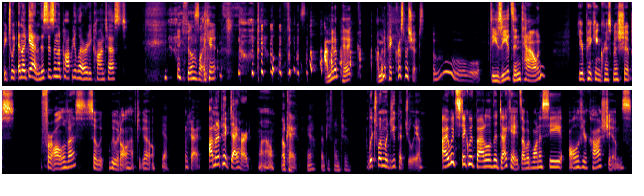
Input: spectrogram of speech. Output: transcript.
between, and again, this isn't a popularity contest. It feels like it. I'm gonna pick. I'm gonna pick Christmas ships. Ooh. It's easy. It's in town. You're picking Christmas ships for all of us. So we would all have to go. Yeah. Okay. I'm going to pick Die Hard. Wow. Okay. Yeah, that'd be fun too. Which one would you pick, Giulia? I would stick with Battle of the Decades. I would want to see all of your costumes.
